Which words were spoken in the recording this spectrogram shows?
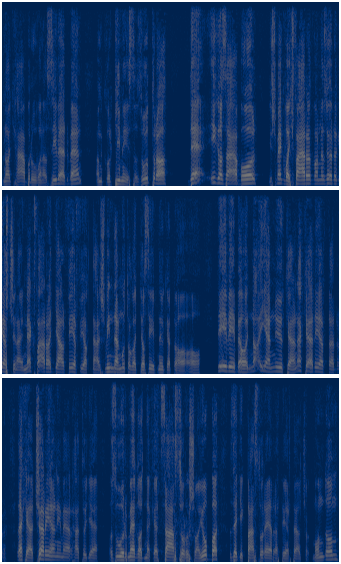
nagy háború van a szívedben, amikor kimész az útra, de igazából, és meg vagy fáradva, mert az ördög ezt csinálja, megfáradjál férfiaknál, és minden mutogatja a szép nőket a, a tévébe, hogy na ilyen nő kell neked, érted? Le kell cserélni, mert hát ugye az Úr megad neked százszorosan jobbat. Az egyik pásztor erre tért el, csak mondom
